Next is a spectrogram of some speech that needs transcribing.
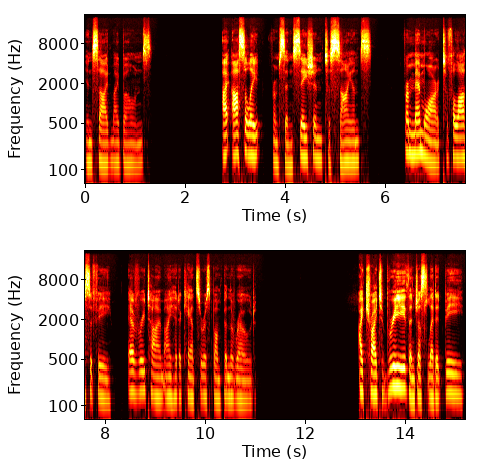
inside my bones. I oscillate from sensation to science, from memoir to philosophy every time I hit a cancerous bump in the road. I try to breathe and just let it be,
